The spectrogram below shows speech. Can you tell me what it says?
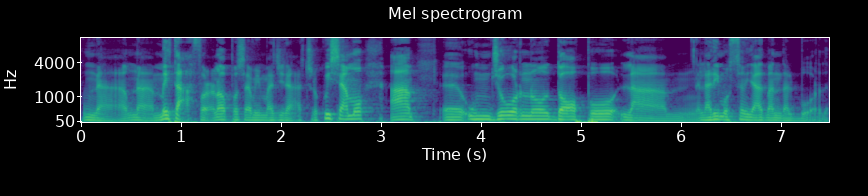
Una, una metafora, no? possiamo immaginarcelo. Qui siamo a eh, un giorno dopo la, la rimozione di Altman dal board.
